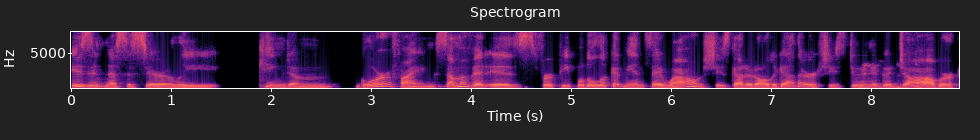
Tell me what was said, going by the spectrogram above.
isn't necessarily kingdom glorifying. Some of it is for people to look at me and say, wow, she's got it all together. She's doing a good mm-hmm. job, or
